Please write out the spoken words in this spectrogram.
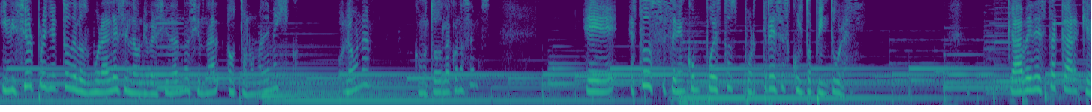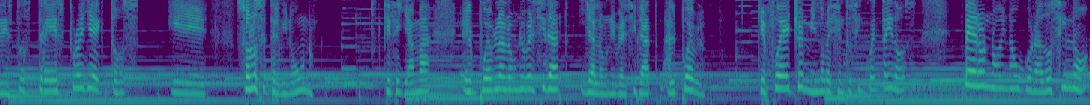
inició el proyecto de los murales en la Universidad Nacional Autónoma de México, o la UNAM, como todos la conocemos. Eh, estos estarían compuestos por tres escultopinturas. Cabe destacar que de estos tres proyectos eh, solo se terminó uno, que se llama El pueblo a la universidad y a la universidad al pueblo, que fue hecho en 1952 pero no inaugurado sino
